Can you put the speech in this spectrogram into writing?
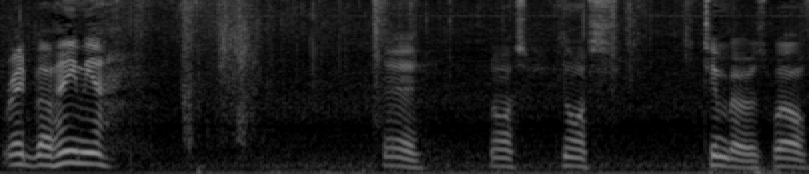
Red bauhinia. Yeah, nice, nice timber as well.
